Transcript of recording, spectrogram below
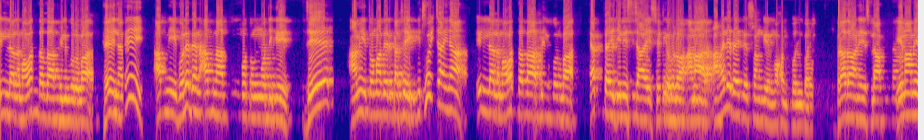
ইল্লাল মাওয়াদ্দাতা ফিল কুরবা হে আপনি বলে দেন আপনার উম্মত যে আমি তোমাদের কাছে কিছুই চাই না। ইল্লাল মাওয়াদ্দাতা ফিল কুরবা একটাই জিনিস চাই, সেটি হলো আমার আহলে বাইতের সঙ্গে মহব্বত করো। ব্রাদান ইসলাম, ইমামে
